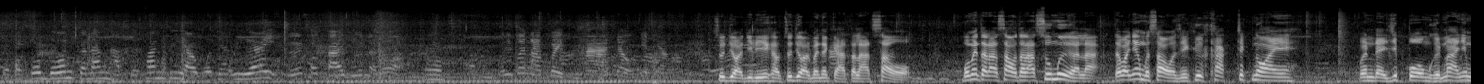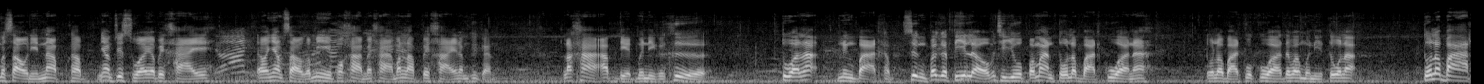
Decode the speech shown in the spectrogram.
แต่บักโดนๆก็นั่งนับแต่พันเดียวบ่จะเอื้อยเอ้ยเขาขายเบิดแล้วเนาะเออเฮ้ยมานับไปหาเจ้าเฮ็ดหยังสุดยอดดีๆครับสุดยอดบรรยากาศตลาดเศร้าบ่แม่นตลาดเศร้าตลาดสู้มือกันล่ะแต่ว่ายังมื้อเศร้าสิคือคักจักหน่อย เพิ่นได้จิโปมขึ้นมายังมื้อเศร้านี่นับครับย่ำสวยๆเอาไปขายจอดแต่ว่าย่ำเสาร์ก็มีพ่อค้าแม่ค้ามารับไปขายนํคือกัน ราคาอัปเดตมื้อนี้ก็คือ ตัวละ 1 บาทครับ ซึ่งปกติแล้วมันสิอยู่ประมาณตัวละบาทกว่านะ ตัวละบาทกว่าๆแต่ว่ามื้อนี้ตัวละ ตัวละบาท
